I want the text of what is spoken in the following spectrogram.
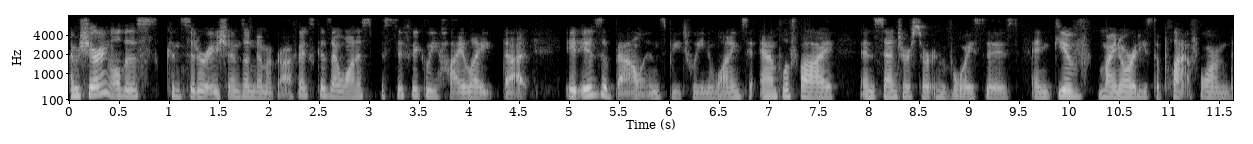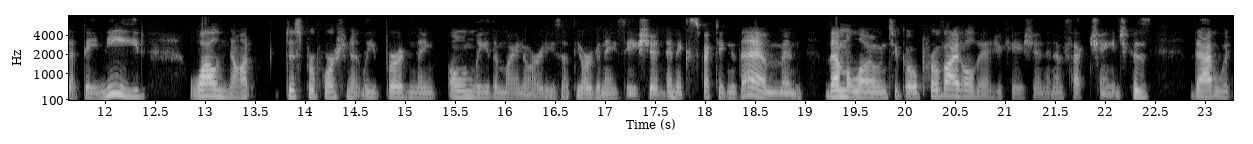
I'm sharing all this considerations on demographics because I want to specifically highlight that it is a balance between wanting to amplify and center certain voices and give minorities the platform that they need while not disproportionately burdening only the minorities at the organization and expecting them and them alone to go provide all the education and affect change because that would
